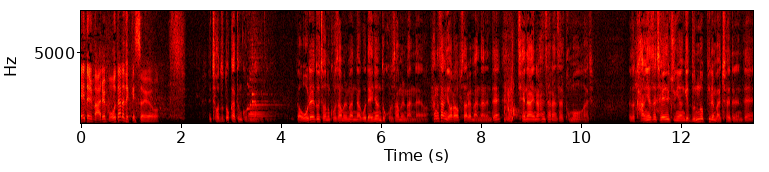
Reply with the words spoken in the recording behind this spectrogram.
애들 말을 못 알아듣겠어요. 저도 똑같은 고민하거든요. 그러니까 올해도 저는 고3을 만나고 내년도 고3을 만나요. 항상 19살을 만나는데 제 나이는 한 살 한 살 더 먹어가죠. 그래서 강에서 제일 중요한 게 눈높이를 맞춰야 되는데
